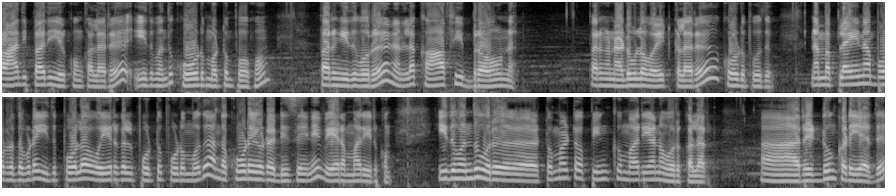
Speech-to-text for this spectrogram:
பாதி பாதி இருக்கும் கலரு இது வந்து கோடு மட்டும் போகும். பாருங்கள் இது ஒரு நல்ல காஃபி ப்ரௌனு பாருங்கள் நடுவில் ஒயிட் கலரு கோடு போகுது. நம்ம ப்ளைனாக போடுறத விட இது போல் ஒயர்கள் போட்டு போடும்போது அந்த கூடையோட டிசைனே வேறு மாதிரி இருக்கும். இது வந்து ஒரு டொமேட்டோ பிங்க்கு மாதிரியான ஒரு கலர் ரெட்டும் கிடையாது.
